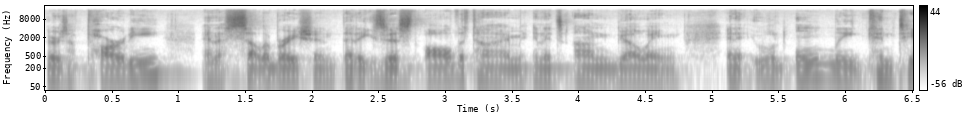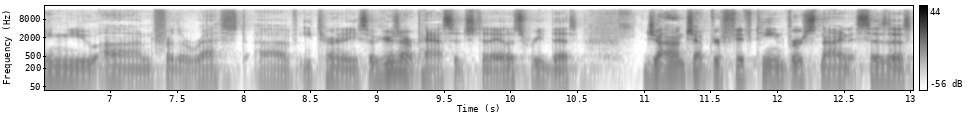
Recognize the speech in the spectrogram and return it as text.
There's a party and a celebration that exists all the time and it's ongoing and it will only continue on for the rest of eternity. So here's our passage today. Let's read this. John chapter 15, verse 9, it says this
